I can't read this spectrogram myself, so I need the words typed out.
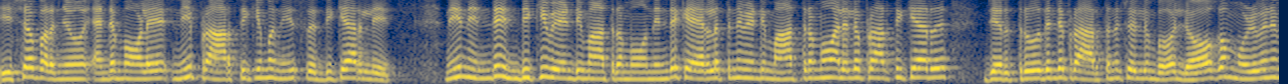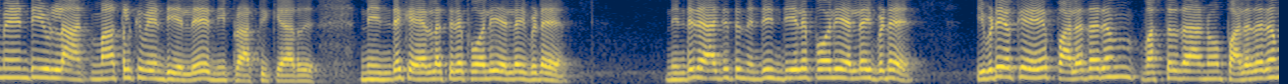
ഈശോ പറഞ്ഞു എന്റെ മോളെ നീ പ്രാർത്ഥിക്കുമ്പോൾ നീ ശ്രദ്ധിക്കാറില്ലേ? നീ നിന്റെ ഇന്ത്യയ്ക്ക് വേണ്ടി മാത്രമോ നിന്റെ കേരളത്തിന് വേണ്ടി മാത്രമോ അല്ലല്ലോ പ്രാർത്ഥിക്കാറ്? ജെറുത്രൂദിന്റെ പ്രാർത്ഥന ചൊല്ലുമ്പോൾ ലോകം മുഴുവനും വേണ്ടിയുള്ള ആത്മാക്കൾക്ക് വേണ്ടിയല്ലേ നീ പ്രാർത്ഥിക്കാറ്? നിന്റെ കേരളത്തിലെ പോലെയല്ല ഇവിടെ. നിന്റെ രാജ്യത്ത് നിന്റെ ഇന്ത്യയിലെ പോലെയല്ല ഇവിടെ. ഇവിടെയൊക്കെ പലതരം വസ്ത്രധാരണവും പലതരം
